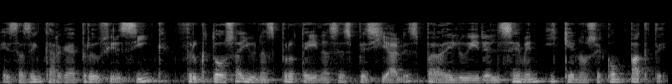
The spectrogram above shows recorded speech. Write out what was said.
Esta se encarga de producir zinc, fructosa y unas proteínas especiales para diluir el semen y que no se compacte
